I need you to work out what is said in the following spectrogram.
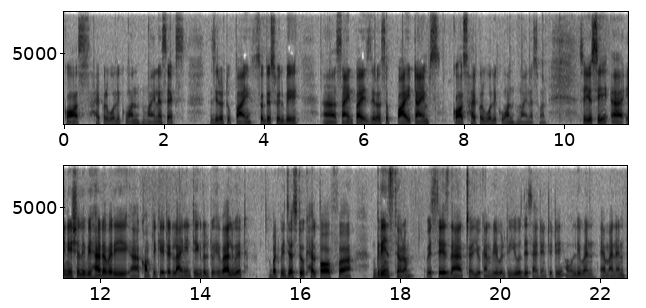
cos hyperbolic 1 minus x 0 to pi. So, this will be uh, sin pi is 0. So, pi times cos hyperbolic 1 minus 1. So, you see uh, initially we had a very uh, complicated line integral to evaluate, but we just took help of uh, Green's theorem which says that uh, you can be able to use this identity only when m and n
